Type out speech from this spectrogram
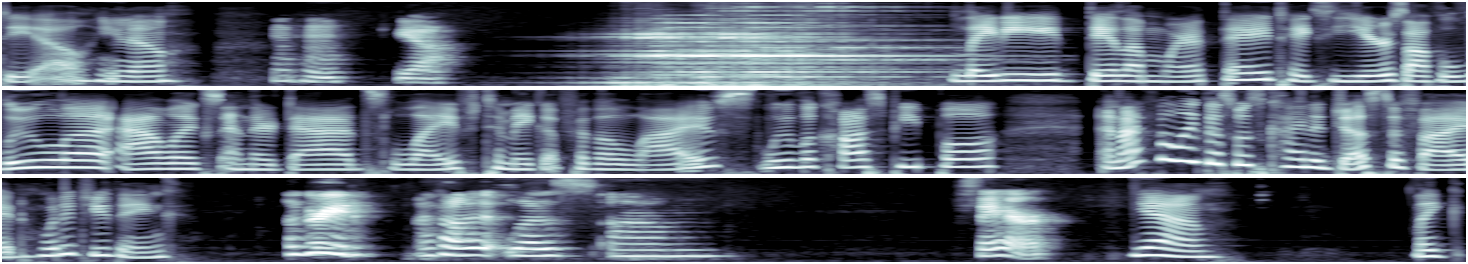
DL, you know? Mm-hmm. Yeah. Lady de la Muerte takes years off Lula, Alex, and their dad's life to make up for the lives Lula cost people. And I felt like this was kind of justified. What did you think? Agreed. I thought it was um fair. Yeah. Like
